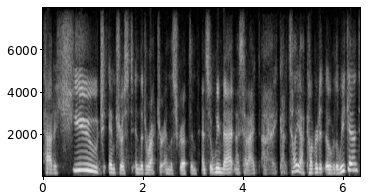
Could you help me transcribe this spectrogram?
had a huge interest in the director and the script. And, and so we met and I said, I, I got to tell you, I covered it over the weekend.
